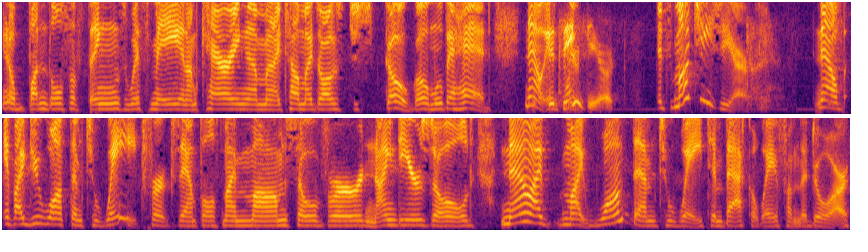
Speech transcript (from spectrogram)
you know bundles of things with me and I'm carrying them, and I tell my dogs just go, go, move ahead. Now It's easier. It's much easier. Now, if I do want them to wait, for example, if my mom's over 90 years old, now I might want them to wait and back away from the door.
